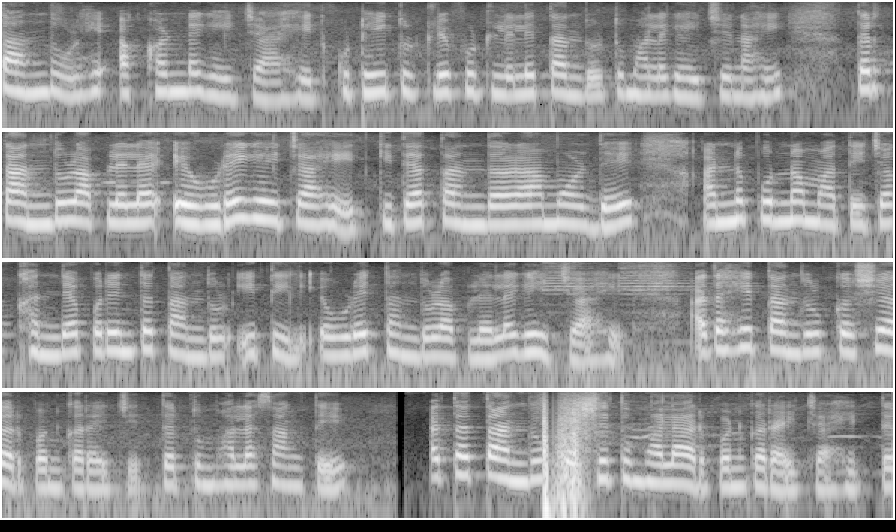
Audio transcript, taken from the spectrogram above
तांदूळ हे अखंड घ्यायचे आहेत. कुठेही तुटले फुटलेले तांदूळ तुम्हाला घ्यायचे नाही. तर तांदूळ आपल्याला एवढे घ्यायचे आहेत की त्या तांदळामध्ये अन्नपूर्णा मातेच्या खांद्यापर्यंत तांदूळ येतील एवढे तांदूळ आपल्याला घ्यायचे आहेत. आता हे तांदूळ कसे अर्पण करायचे? तर तुम्हाला सांगते. आता तांदूळ कसे तुम्हाला अर्पण करायचे आहेत? तर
